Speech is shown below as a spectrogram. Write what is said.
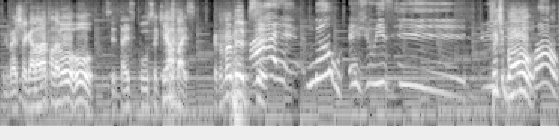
Ele vai chegar lá e vai falar, ô, ô, você tá expulso aqui, rapaz. Cartão vermelho pra você. Ah, é, não! É juiz de. Juiz Futebol. De futebol.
